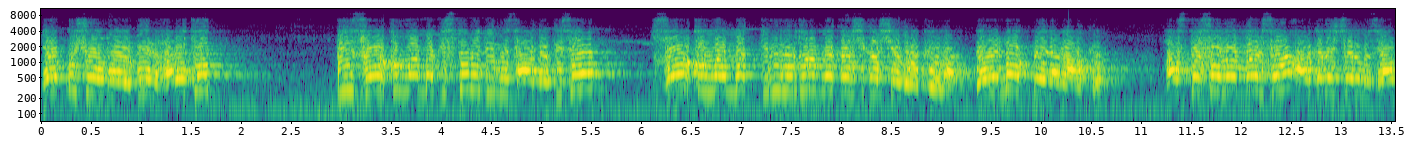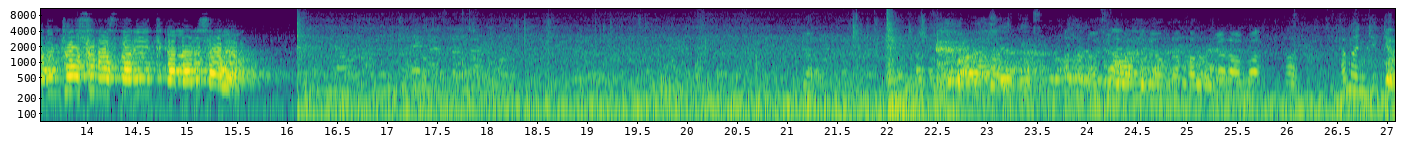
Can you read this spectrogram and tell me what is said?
yapmış olduğu bir hareket. Biz zor kullanmak istemediğimiz halde bize zor kullanmak gibi bir durumla karşı karşıya bırakıyorlar. Değerli Ok Meydanı halkı. Hastası olan varsa arkadaşlarımız yardımcı olsun hastaneye intikallerini sağlayalım. Hemen ge- gel.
